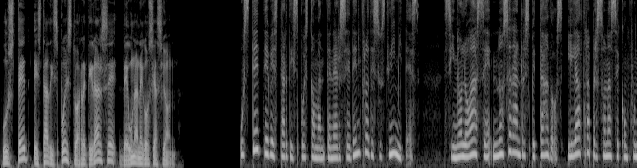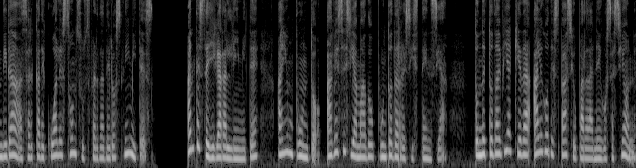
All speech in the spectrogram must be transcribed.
usted está dispuesto a retirarse de una negociación. Usted debe estar dispuesto a mantenerse dentro de sus límites. Si no lo hace, no serán respetados y la otra persona se confundirá acerca de cuáles son sus verdaderos límites. Antes de llegar al límite, hay un punto, a veces llamado punto de resistencia, donde todavía queda algo de espacio para la negociación.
